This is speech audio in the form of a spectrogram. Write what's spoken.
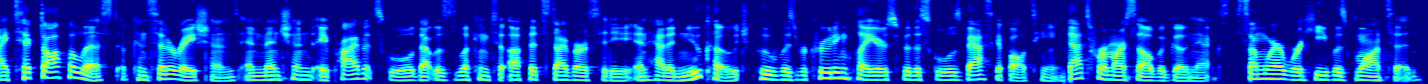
I ticked off a list of considerations and mentioned a private school that was looking to up its diversity and had a new coach who was recruiting players for the school's basketball team. That's where Marcel would go next, somewhere where he was wanted.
